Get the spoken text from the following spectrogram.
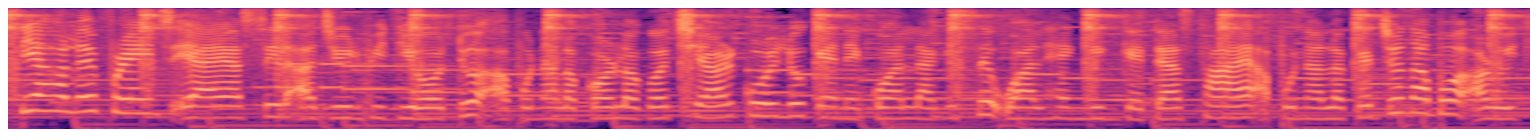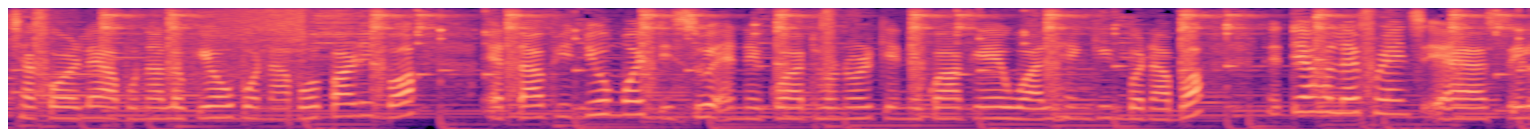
তেতিয়াহ'লে ফ্ৰেণ্ডছ এয়াই আছিল আজিৰ ভিডিঅ'টো। আপোনালোকৰ লগত শ্বেয়াৰ কৰিলোঁ কেনেকুৱা লাগিছে ৱাল হেংগিংকেইটা চাই আপোনালোকে জনাব আৰু ইচ্ছা কৰিলে আপোনালোকেও বনাব পাৰিব। এটা ভিডিঅ' মই দিছোঁ এনেকুৱা ধৰণৰ কেনেকুৱাকৈ ৱাল হেংগিং বনাব। তেতিয়াহ'লে ফ্ৰেণ্ডছ এয়াই আছিল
